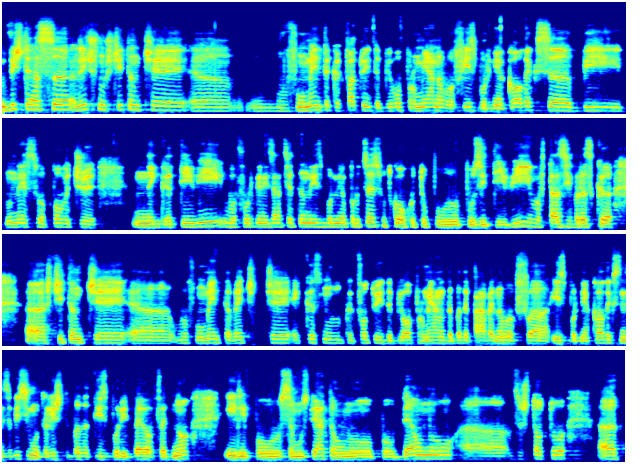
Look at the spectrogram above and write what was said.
Вижте, аз лично считам, че е, в момента каквато и да било промяна в изборния кодекс би донесла повече негативи в организацията на изборния процес, отколкото по позитиви. И в тази връзка а, считам, че в момента вече е късно каквото и да било промяна да бъде правена в изборния кодекс, независимо дали ще бъдат избори две в едно или по самостоятелно, по-отделно, защото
